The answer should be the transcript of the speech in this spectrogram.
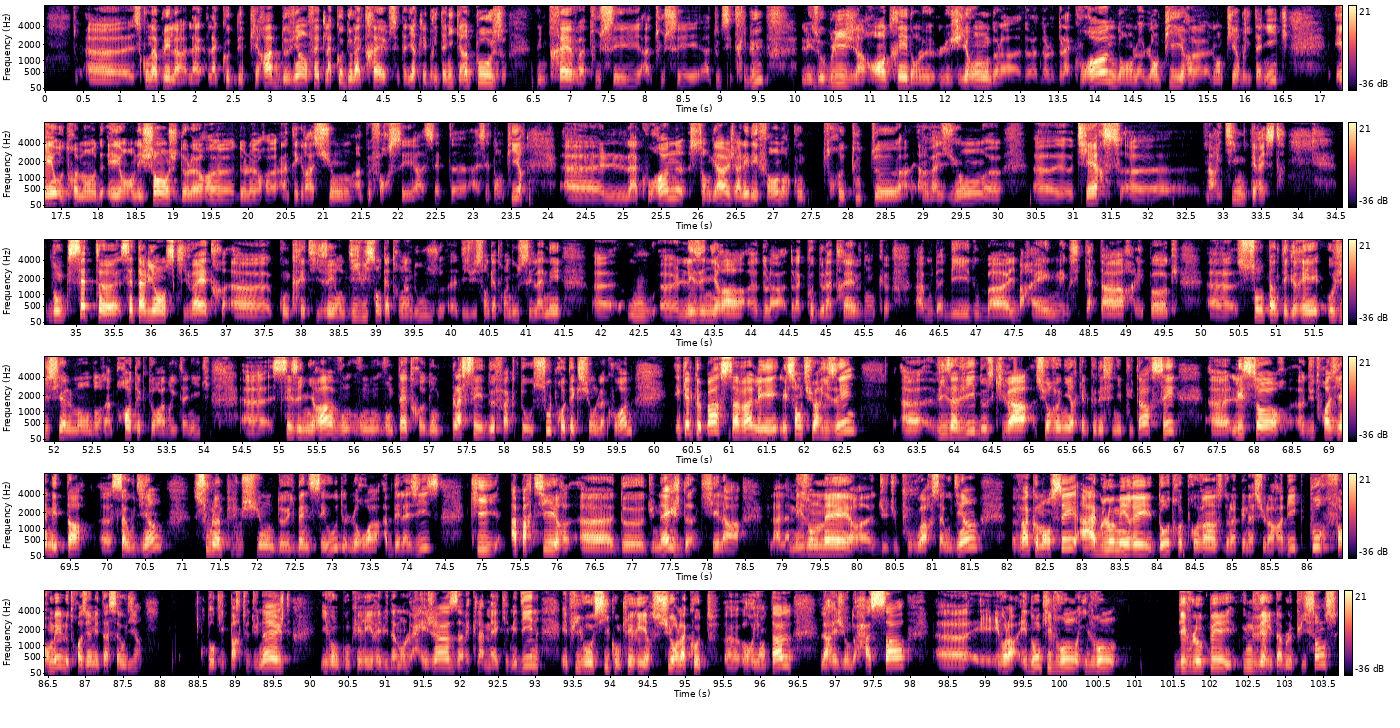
euh, ce qu'on appelait la, côte des pirates devient en fait la côte de la trêve, c'est-à-dire que les Britanniques imposent une trêve à, toutes ces tribus, les obligent à rentrer dans le, giron de la, couronne, dans l'empire l'empire britannique, et autrement, et en échange de leur, leur intégration un peu forcée à, cet empire, euh, la couronne s'engage à les défendre contre toute euh, invasion euh, euh, tierce, maritime ou terrestre. Donc cette, cette, alliance qui va être concrétisée en 1892, 1892 c'est l'année où les Émirats de la, côte de la Trêve, donc Abu Dhabi, Dubaï, Bahreïn, mais aussi Qatar à l'époque, euh, sont intégrés officiellement dans un protectorat britannique. Euh, ces Émirats vont, être donc placés de facto sous protection de la couronne, et quelque part, ça va les sanctuariser euh, vis-à-vis de ce qui va survenir quelques décennies plus tard, c'est l'essor du troisième État saoudien sous l'impulsion de Ibn Saoud, le roi Abdelaziz, qui, à partir du Nejd, qui est la, la, maison mère du, pouvoir saoudien, va commencer à agglomérer d'autres provinces de la péninsule arabique pour former le troisième État saoudien. Donc ils partent du Nejd, ils vont conquérir évidemment le Hejaz avec la Mecque et Médine, et puis ils vont aussi conquérir sur la côte euh, orientale la région de Hassa, euh, et, voilà. Et donc ils vont, ils vont développer une véritable puissance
